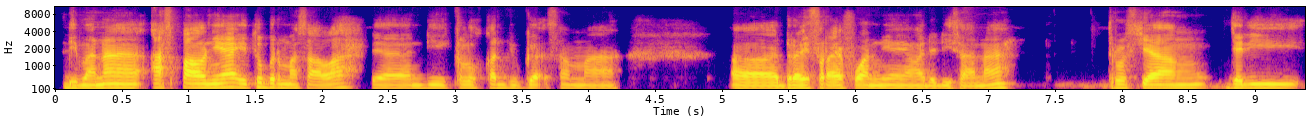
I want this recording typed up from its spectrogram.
di mana aspalnya itu bermasalah dan dikeluhkan juga sama uh, driver F1-nya yang ada di sana. Terus yang jadi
